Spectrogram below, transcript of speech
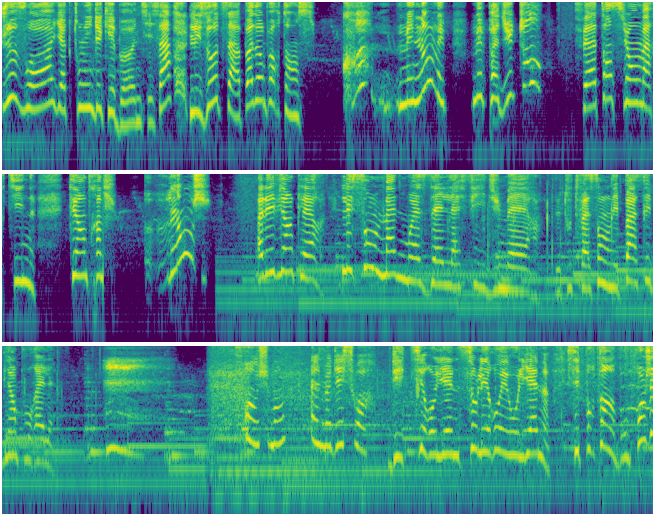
Je vois, il y a que ton idée qui est bonne, c'est ça? Les autres, ça a pas d'importance. Quoi? Mais non, mais, mais pas du tout Fais attention, Martine. T'es en train de... Euh, Non, je... Allez, viens, Claire. Laissons mademoiselle la fille du maire. De toute façon, on n'est pas assez bien pour elle. Franchement, elle me déçoit. Des tyroliennes soléro-éoliennes, c'est pourtant un bon projet,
